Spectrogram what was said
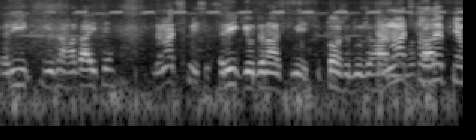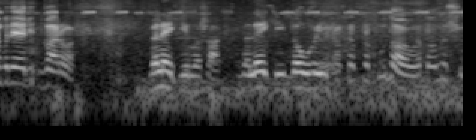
рік і нагадайте, 12 місяців. рік і 11 місяців, теж дуже гарний 13 липня буде 2 роки. Великий лошак, великий, довгий. Трохи прохудав, а то лишу.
